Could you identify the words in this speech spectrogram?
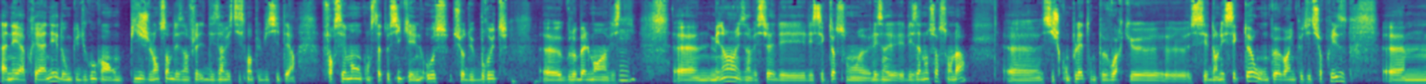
année après année. Donc du coup, quand on pige l'ensemble des, investissements publicitaires, forcément, on constate aussi qu'il y a une hausse sur du brut euh, globalement investi. Euh, mais non, non, les, investi- les, les secteurs sont, les, les annonceurs sont là. Euh, si je complète, on peut voir que c'est dans les secteurs où on peut avoir une petite surprise. Euh,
